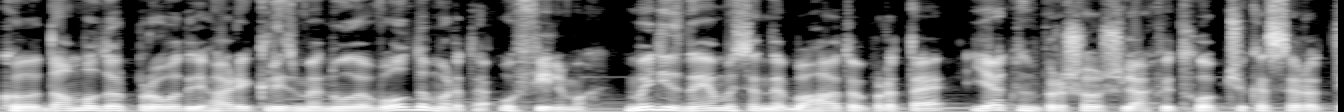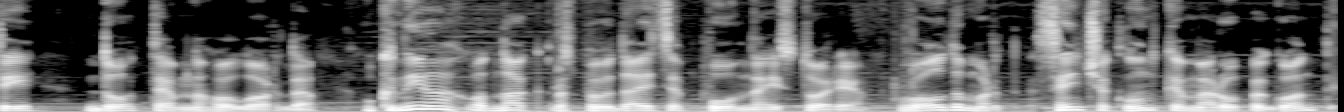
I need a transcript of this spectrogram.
Коли Дамблдор проводить Гаррі крізь минуле Волдеморта у фільмах, ми дізнаємося небагато про те, як він пройшов шлях від хлопчика-сироти до темного лорда. У книгах, однак, розповідається повна історія. Волдеморт син чаклунки Меропи Гонт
